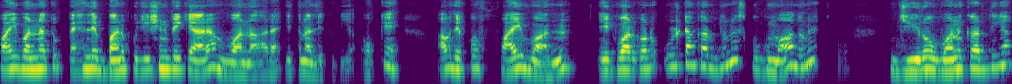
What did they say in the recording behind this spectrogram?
फाइव वन है तो पहले वन पोजीशन पे क्या आ रहा है? वन आ रहा है, इतना लिख दिया ओके अब देखो फाइव वन एक बार करो, उल्टा कर दो ना इसको, घुमा दो ना इसको। ज़ीरो वन कर दिया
